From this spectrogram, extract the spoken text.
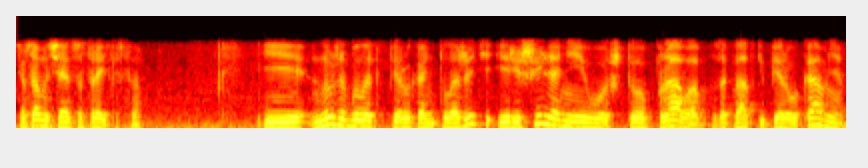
Тем самым начинается строительство. И нужно было этот первый камень положить, и решили они его, что право закладки первого камня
